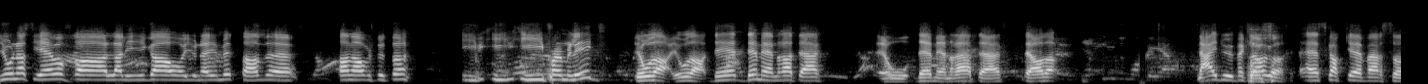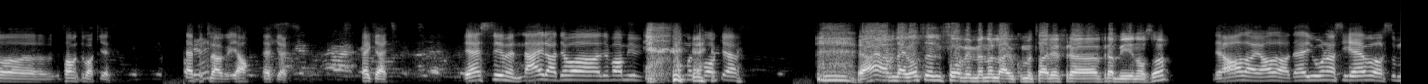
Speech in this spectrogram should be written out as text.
Jonas Giæver fra La Liga og you name it, han, eh, han avslutter. I, i, I Premier League? Jo da, jo da. Det, det mener jeg at det er. Jo, det mener jeg at det er. Ja da. Nei, du, beklager. Jeg skal ikke være så fram og tilbake. Jeg beklager. Ja, helt greit. Helt greit. Yes, Simen. Nei da, det var, det var mye og tilbake. Ja, ja, men det er godt. Får vi med noen livekommentarer fra, fra byen også? Ja da, ja da. Det er Jonas Giæver, som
